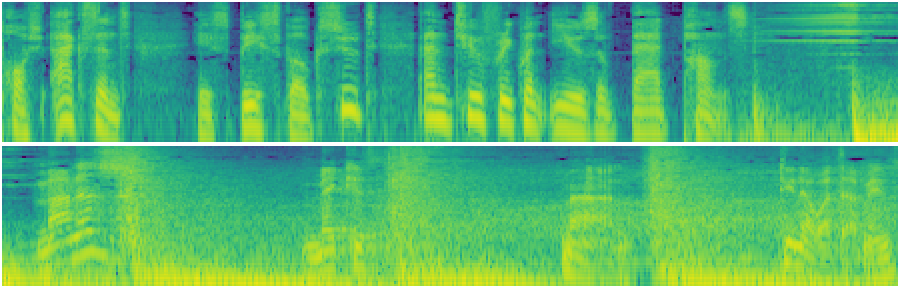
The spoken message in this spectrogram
posh accent, his bespoke suit, and too frequent use of bad puns. Manners maketh man. Do you know what that means?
